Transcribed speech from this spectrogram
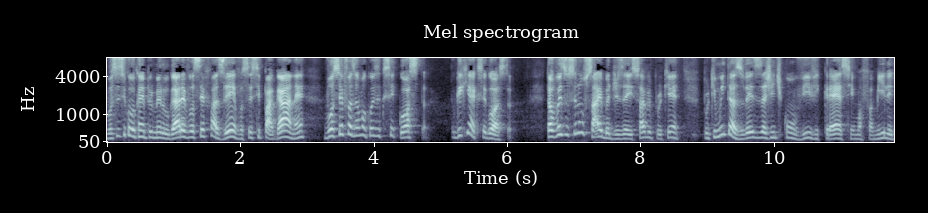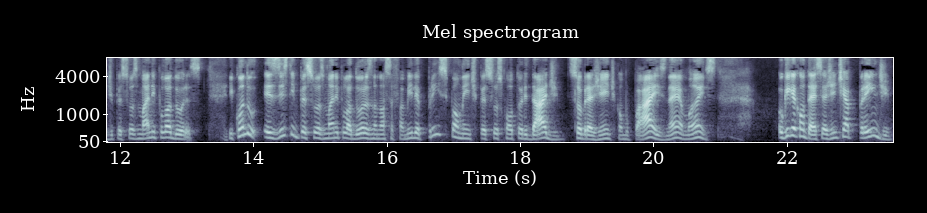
Você se colocar em primeiro lugar é você fazer, você se pagar, né? Você fazer uma coisa que você gosta. O que, que é que você gosta? Talvez você não saiba dizer isso, sabe por quê? Porque muitas vezes a gente convive, cresce em uma família de pessoas manipuladoras. E quando existem pessoas manipuladoras na nossa família, principalmente pessoas com autoridade sobre a gente, como pais, né, mães, o que, que acontece? A gente aprende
